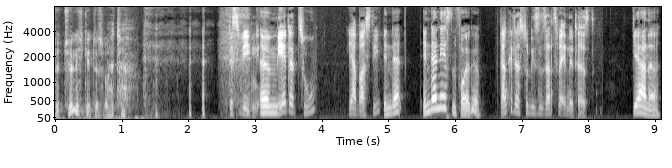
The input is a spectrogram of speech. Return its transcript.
natürlich geht es weiter. Deswegen, Ähm, mehr dazu. Ja, Basti, In der, in der nächsten Folge. danke, dass du diesen Satz beendet hast. Gerne.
